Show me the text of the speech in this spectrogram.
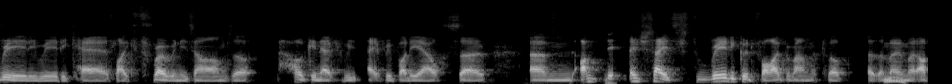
really, really cares. Like throwing his arms up, hugging every everybody else. So. Um, I'm, as you say, it's just a really good vibe around the club at the mm. moment. I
